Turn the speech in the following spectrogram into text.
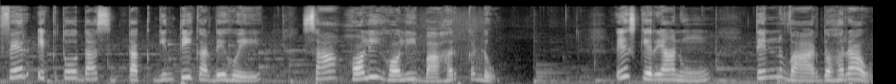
ਫਿਰ 1 ਤੋਂ 10 ਤੱਕ ਗਿਣਤੀ ਕਰਦੇ ਹੋਏ ਸਾਹ ਹੌਲੀ-ਹੌਲੀ ਬਾਹਰ ਕੱਢੋ। ਇਸ ਕਿਰਿਆ ਨੂੰ ਤਿੰਨ ਵਾਰ ਦੁਹਰਾਓ।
